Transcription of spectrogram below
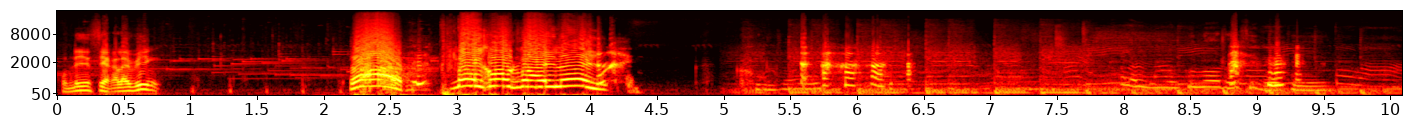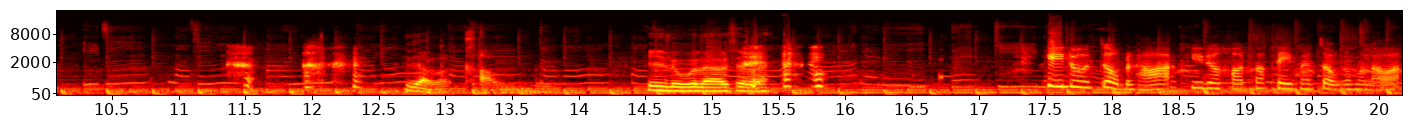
ผมได้ยินเสียงอะไรวิ่งอ้าไม่โคตรไวเลยโคตรไวอะไรวะกูรอดได้สิบนาทีอย่ามาขำพี่รู้แล้วใช่ไหมพี่ดูจบแล้วอะ พี่ดูเขาสตรีมกันจบกันหมดแล้วอะ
